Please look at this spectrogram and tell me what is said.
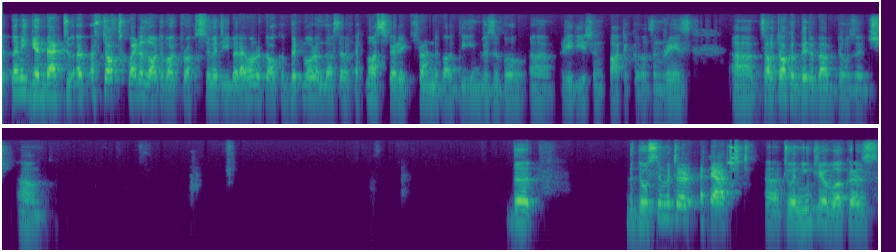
But let me get back to, I've, talked quite a lot about proximity, but I want to talk a bit more on the sort of atmospheric front about the invisible uh, radiation particles and rays. Uh, so I'll talk a bit about dosage. Um, the, the dosimeter attached uh, to a nuclear worker's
